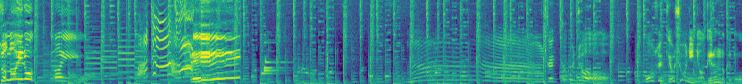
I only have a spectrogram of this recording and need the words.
その色ないよ。ええ？うーん。結局じゃあ宝石を商人にあげるんだけど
